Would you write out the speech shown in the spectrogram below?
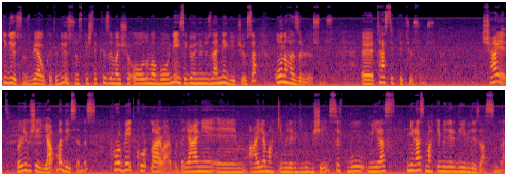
Gidiyorsunuz bir avukata diyorsunuz ki işte kızıma şu oğluma bu neyse gönlünüzden ne geçiyorsa onu hazırlıyorsunuz. Ee, tasdikletiyorsunuz. Şayet böyle bir şey yapmadıysanız probate court'lar var burada. Yani e, aile mahkemeleri gibi bir şey. Sırf bu miras miras mahkemeleri diyebiliriz aslında.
